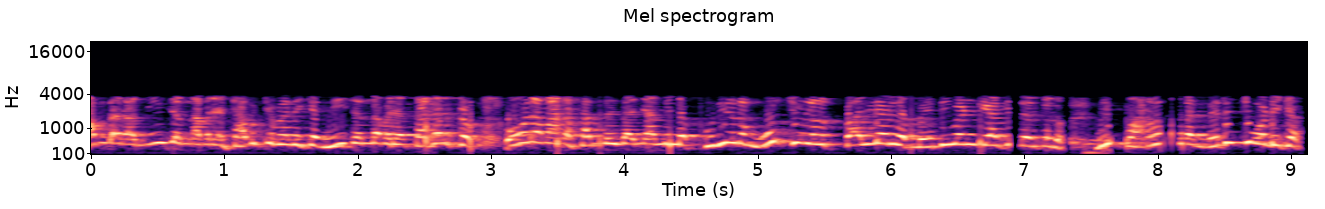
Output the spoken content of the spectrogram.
സന്തര നീ ചെന്നവരെ ചവിട്ടി നീ ചെന്നവരെ തകർക്കും. ഓരമാന സന്ധിത ഞാൻ നിന്റെ പുതിയത് മൂർച്ചയുള്ള പല്ലരുത് മെതിവണ്ടിയാക്കി തീർക്കുന്നു. നീ പർവതം മെതിച്ചു ഓടിക്കും.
